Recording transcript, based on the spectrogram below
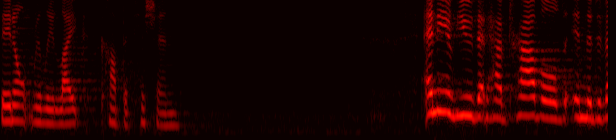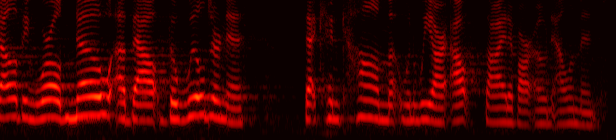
they don't really like competition. Any of you that have traveled in the developing world know about the wilderness that can come when we are outside of our own element.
